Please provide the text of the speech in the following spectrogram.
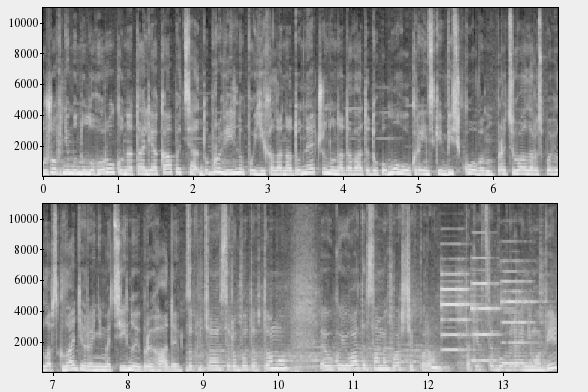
У жовтні минулого року Наталія Капиця добровільно поїхала на Донеччину надавати допомогу українським військовим. Працювала, розповіла в складі реанімаційної бригади. Заключалася робота в тому евакуювати самих важчих поранених, так як це був реанімобіль.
